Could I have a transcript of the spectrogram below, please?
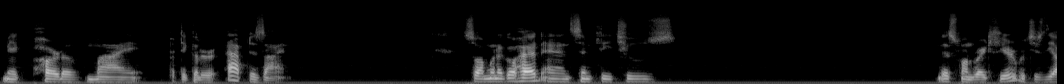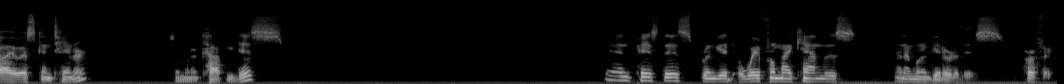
make part of my particular app design. So I'm going to go ahead and simply choose this one right here which is the iOS container. So I'm going to copy this and paste this, bring it away from my canvas, and I'm going to get rid of this. Perfect.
